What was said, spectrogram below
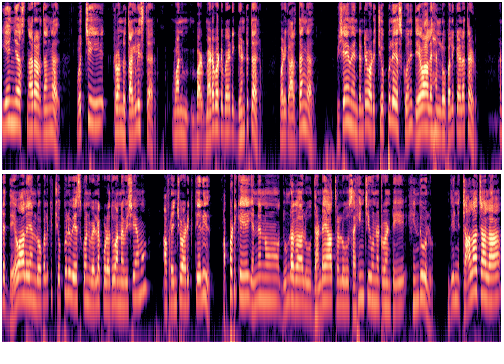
ఏం చేస్తున్నారో అర్థం కాదు. వచ్చి రెండు తగిలిస్తారు. వాడిని బ- మెడబట్టి బయటికి గెంటుతారు. వాడికి అర్థం కాదు. విషయం ఏంటంటే వాడు చెప్పులు వేసుకొని దేవాలయం లోపలికి వెళతాడు. అంటే దేవాలయం లోపలికి చెప్పులు వేసుకొని వెళ్ళకూడదు అన్న విషయము ఆ ఫ్రెంచ్ వాడికి తెలియదు అప్పటికే ఎన్నెన్నో దుండగాలు దండయాత్రలు సహించి ఉన్నటువంటి హిందువులు దీన్ని చాలా చాలా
